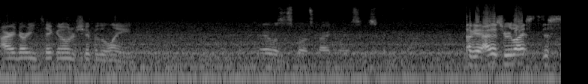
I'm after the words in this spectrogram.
I had already taken ownership of the lane. It was a sports car anyway, so it's gonna be fine. Okay, I just realized this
